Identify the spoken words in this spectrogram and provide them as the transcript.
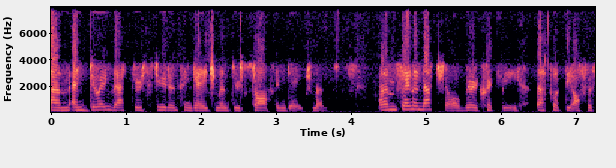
um, and doing that through student engagement, through staff engagement. Um, so in a nutshell, very quickly, that's what the office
